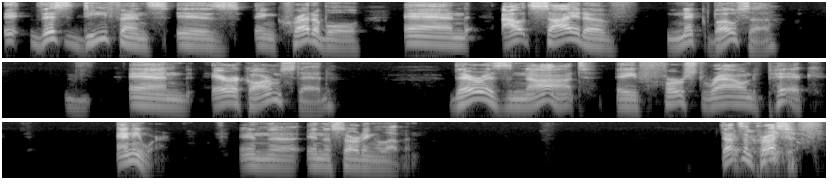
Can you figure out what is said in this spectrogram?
it, this defense is incredible. And outside of Nick Bosa and Arik Armstead, there is not a first round pick anywhere in the in the starting 11. That's, That's impressive.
